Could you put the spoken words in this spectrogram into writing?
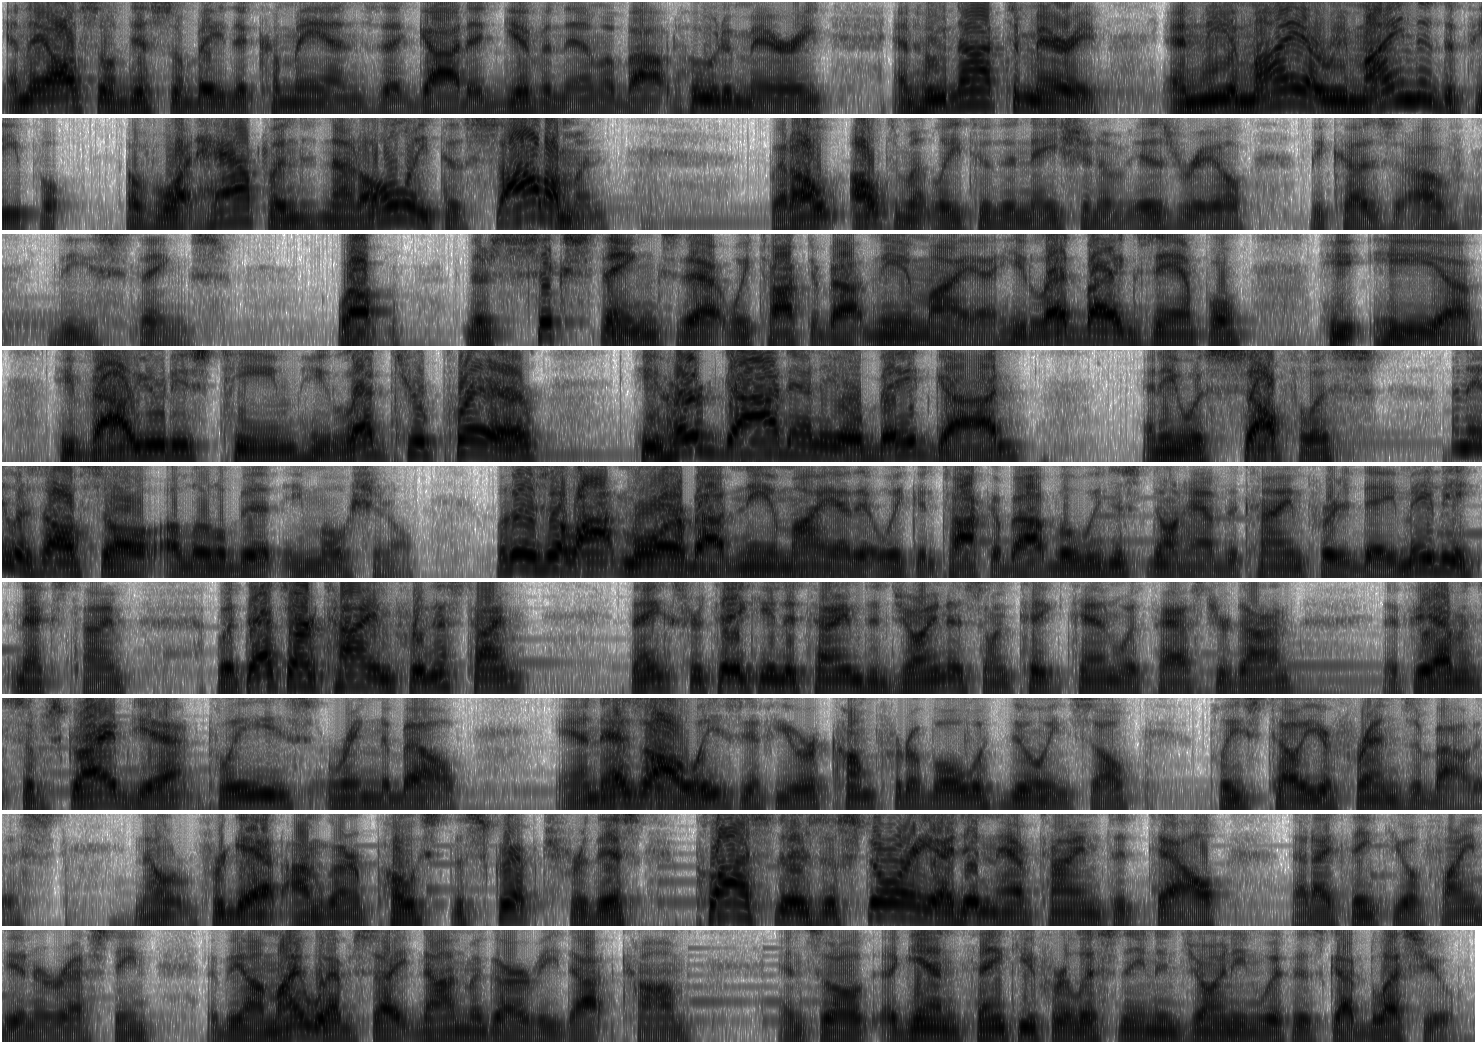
And they also disobeyed the commands that God had given them about who to marry and who not to marry. And Nehemiah reminded the people of what happened not only to Solomon, but ultimately to the nation of Israel because of these things. Well, there's six things that we talked about Nehemiah. He led by example. He, he, uh, he valued his team. He led through prayer. He heard God and he obeyed God. And he was selfless. And he was also a little bit emotional. Well, there's a lot more about Nehemiah that we can talk about, but we just don't have the time for today. Maybe next time. But that's our time for this time. Thanks for taking the time to join us on Take 10 with Pastor Don. If you haven't subscribed yet, please ring the bell. And as always, if you are comfortable with doing so, please tell your friends about us. Don't forget, I'm going to post the script for this. Plus, there's a story I didn't have time to tell that I think you'll find interesting. It'll be on my website, donmcgarvey.com. And so, again, thank you for listening and joining with us. God bless you.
